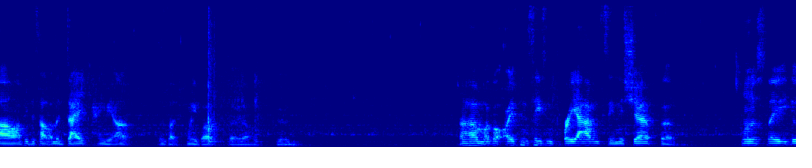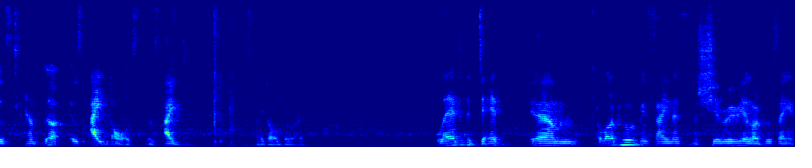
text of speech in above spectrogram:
Um, I picked this up on the day it came out. It was like 20 bucks, so that was good. Um, I got Open Season 3. I haven't seen this yet, but honestly, it was 10, no, it was $8. It was $8. It's $8 Blu-ray. Land of the Dead. Um, a lot of people have been saying this is a shit movie. A lot of people saying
